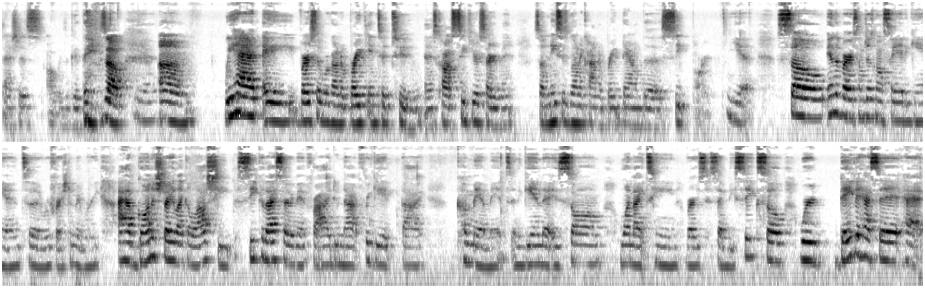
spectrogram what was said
that's just always a good thing. So yeah. um we had a verse that we're gonna break into two and it's called Seek Your Servant. So Niece is gonna kind of break down the seek part. Yeah. So in the verse, I'm just going to say it again to refresh the memory. I have gone astray like a lost sheep. Seek thy servant, for I do not forget thy commandments. And again, that is Psalm 119, verse 76. So where David has said, had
